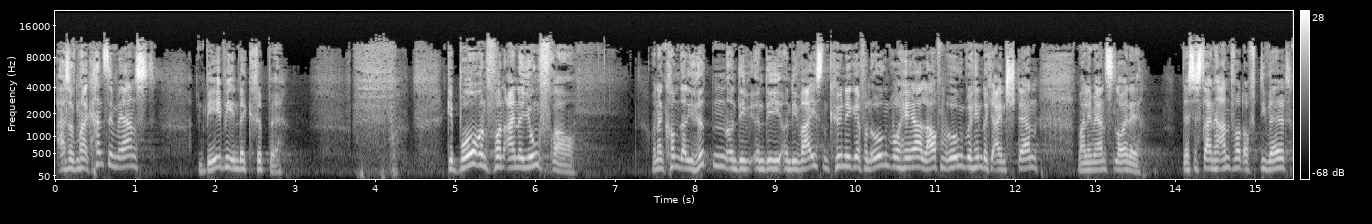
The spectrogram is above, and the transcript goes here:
Also mal ganz im Ernst, ein Baby in der Krippe, geboren von einer Jungfrau. Und dann kommen da die Hirten und die, und die, und die weißen Könige von irgendwoher, laufen irgendwo hin durch einen Stern. Mal im Ernst, Leute, das ist deine Antwort auf die Welt.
